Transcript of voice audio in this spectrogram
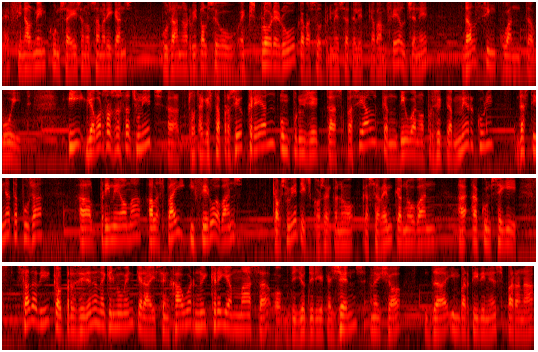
Eh? Finalment aconsegueixen els americans posar en òrbita el seu Explorer 1, que va ser el primer satèl·lit que van fer el gener del 58. I llavors els Estats Units, eh, tota aquesta pressió, creen un projecte espacial que en diuen el projecte Mercury, destinat a posar el primer home a l'espai i fer-ho abans que els soviètics, cosa que, no, que sabem que no van a, aconseguir. S'ha de dir que el president en aquell moment, que era Eisenhower, no hi creia massa, o jo diria que gens, en això d'invertir diners per anar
